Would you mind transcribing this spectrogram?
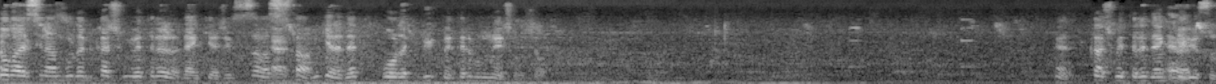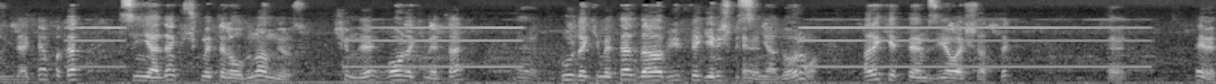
Dolayısıyla burada birkaç metale denk geleceksiniz ama Evet. siz tamam gene de oradaki büyük metali bulmaya çalışalım. Evet, birkaç metale denk Evet. geliyorsunuz giderken fakat sinyalden küçük metal olduğunu anlıyoruz. Şimdi oradaki metal, Evet. buradaki metal daha büyük ve geniş bir Evet. sinyal, doğru mu? Hareketlerimizi yavaşlattık. Evet. Evet,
